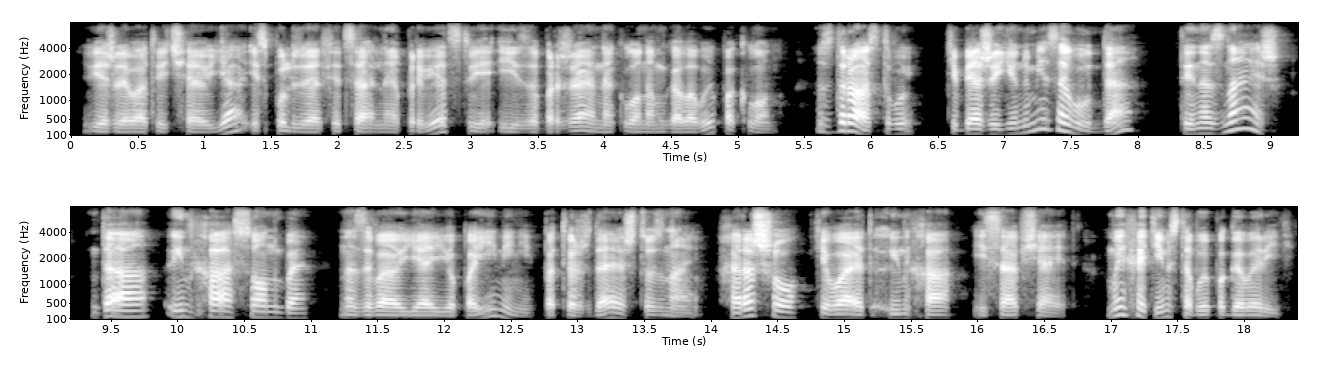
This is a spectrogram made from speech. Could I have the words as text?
– вежливо отвечаю я, используя официальное приветствие и изображая наклоном головы поклон. «Здравствуй. Тебя же Юнми зовут, да? Ты нас знаешь?» «Да, Инха Сонбе». Называю я ее по имени, подтверждая, что знаю. «Хорошо», – кивает Инха и сообщает. «Мы хотим с тобой поговорить».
